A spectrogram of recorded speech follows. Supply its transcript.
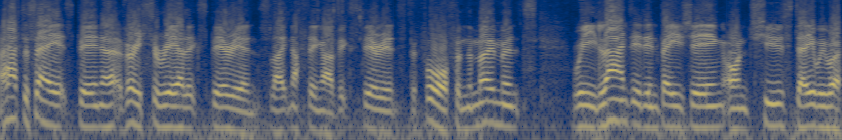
I have to say it's been a very surreal experience, like nothing I've experienced before. From the moment we landed in Beijing on Tuesday, we were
